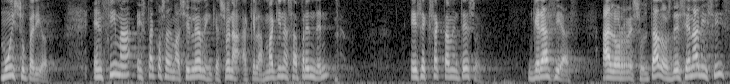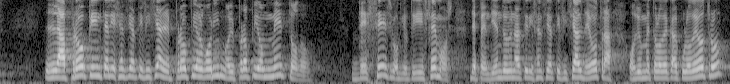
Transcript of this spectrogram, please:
muy superior. Encima, esta cosa de Machine Learning que suena a que las máquinas aprenden, es exactamente eso. Gracias a los resultados de ese análisis, la propia inteligencia artificial, el propio algoritmo, el propio método de sesgo que utilicemos, dependiendo de una inteligencia artificial de otra o de un método de cálculo de otro,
